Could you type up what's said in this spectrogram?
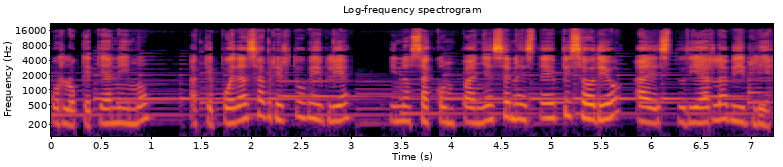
por lo que te animo a que puedas abrir tu Biblia y nos acompañes en este episodio a estudiar la Biblia.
